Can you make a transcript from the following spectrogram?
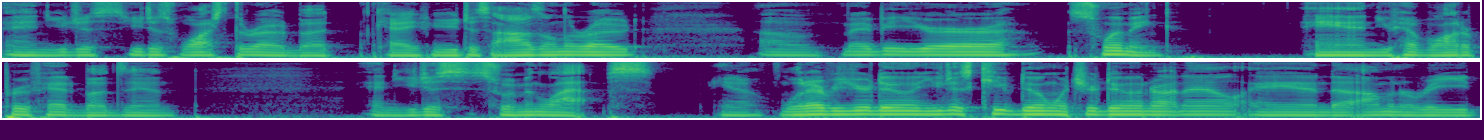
and you just you just watch the road, bud. Okay, you just eyes on the road. Um, maybe you're swimming and you have waterproof headbuds in, and you just swim in laps. You know, whatever you're doing, you just keep doing what you're doing right now. And uh, I'm gonna read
